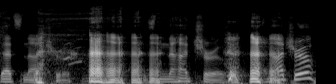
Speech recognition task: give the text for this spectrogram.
That's not true. it's not true. It's not true.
